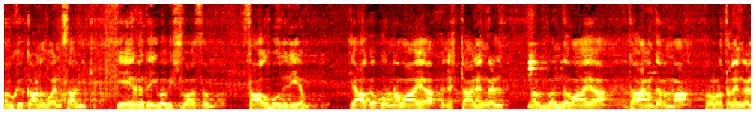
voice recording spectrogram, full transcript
നമുക്ക് കാണുവാൻ സാധിക്കും. ഏകദൈവ വിശ്വാസം സാഹോദര്യം ത്യാഗപൂർണമായ അനുഷ്ഠാനങ്ങൾ നിർബന്ധമായ ദാനധർമ്മ പ്രവർത്തനങ്ങൾ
